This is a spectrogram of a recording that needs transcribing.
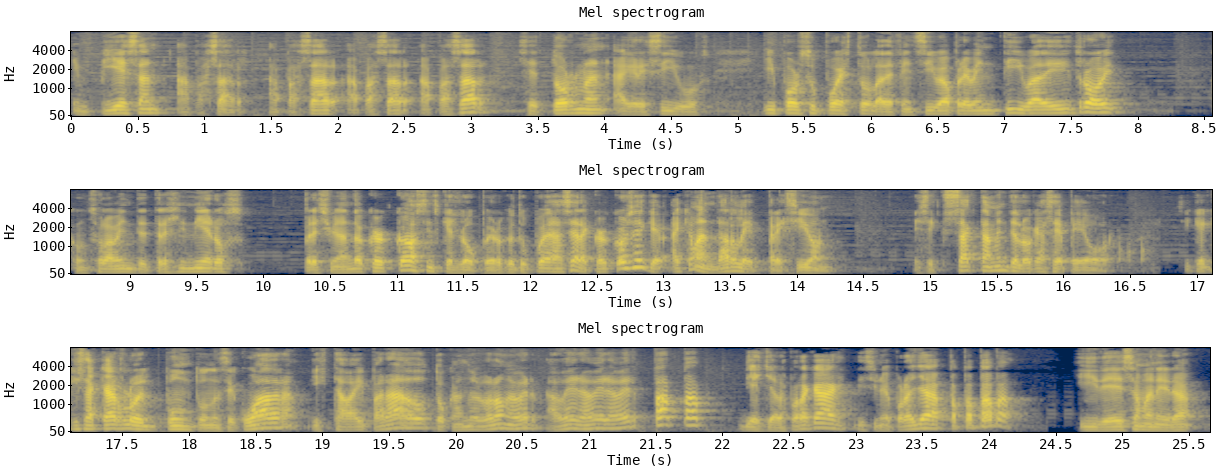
empiezan a pasar, a pasar, a pasar, a pasar, se tornan agresivos. Y por supuesto, la defensiva preventiva de Detroit, con solamente tres linieros presionando a Kirk Cousins, que es lo peor que tú puedes hacer. A Kirk Cousins hay que, mandarle presión. Es exactamente lo que hace peor. Así que hay que sacarlo del punto donde se cuadra y estaba ahí parado, tocando el balón, a ver, a ver, a ver, a ver, pa, pa, 10 yardas por acá, 19 por allá, pa, pa, pa. Y de esa manera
